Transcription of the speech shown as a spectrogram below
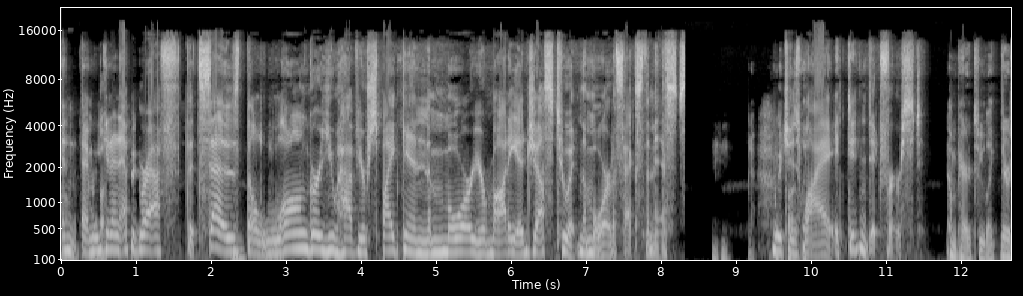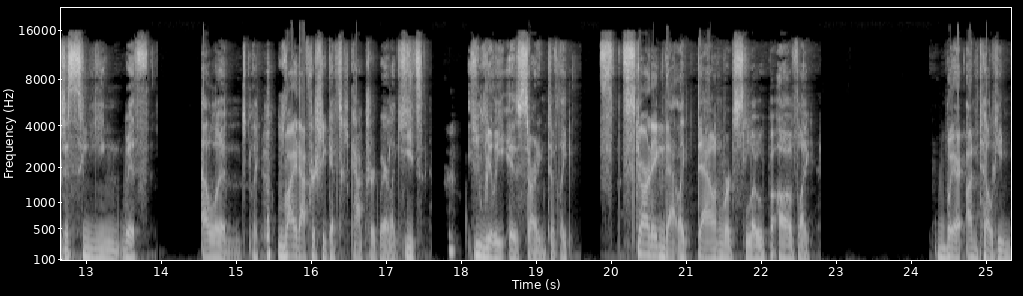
And um, and we but, get an epigraph that says mm-hmm. the longer you have your spike in, the more your body adjusts to it, and the more it affects the mists. Mm-hmm. Yeah. Which but is like, why it didn't at first. Compared to like there's a scene with Elend, like right after she gets captured, where like he's he really is starting to like starting that like downward slope of like where until he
